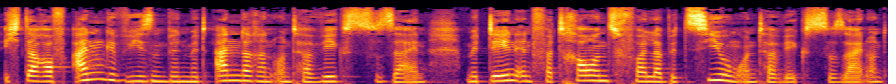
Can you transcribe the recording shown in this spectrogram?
ich darauf angewiesen bin, mit anderen unterwegs zu sein, mit denen in vertrauensvoller Beziehung unterwegs zu sein. Und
